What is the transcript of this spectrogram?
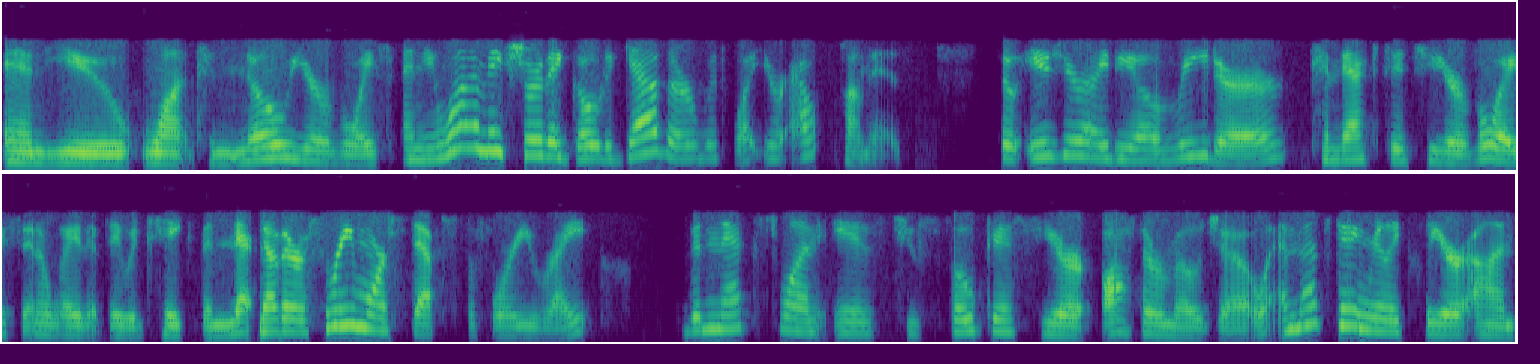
and you want to know your voice and you want to make sure they go together with what your outcome is. So is your ideal reader connected to your voice in a way that they would take the next Now there are three more steps before you write. The next one is to focus your author mojo and that's getting really clear on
